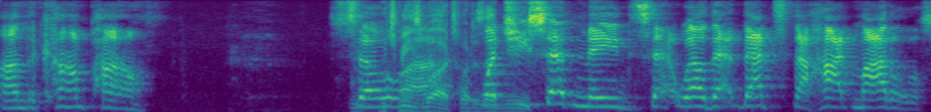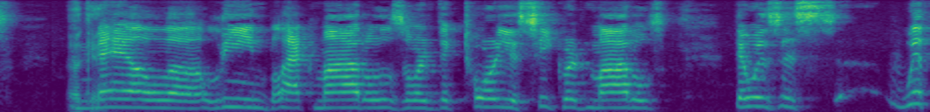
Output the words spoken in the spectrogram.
on the compound. So which means uh, what? What does what she said made sense. Well, that that's the hot models, Okay. male uh, lean black models or Victoria's Secret models. There was this with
